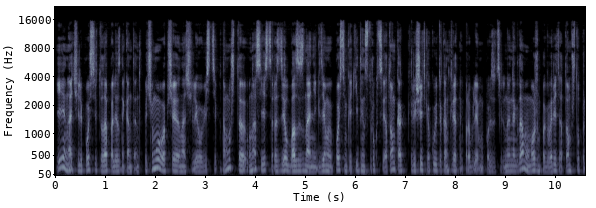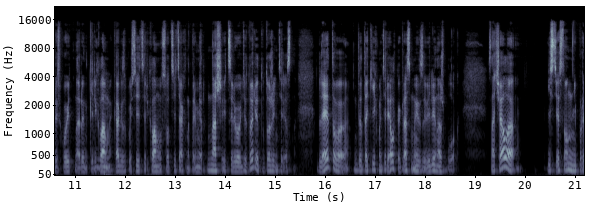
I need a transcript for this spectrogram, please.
и начали постить туда полезный контент. Почему вообще начали его вести? Потому что у нас есть раздел базы знаний, где мы постим какие-то инструкции о том, как решить какую-то конкретную проблему пользователя. Но иногда мы можем поговорить о том, что происходит на рынке рекламы, как запустить рекламу в соцсетях, например. Нашей целевой аудитории это тоже интересно. Для этого, для таких материалов как раз мы завели наш блог. Сначала естественно, он не, при,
